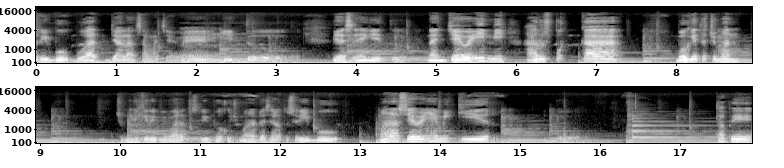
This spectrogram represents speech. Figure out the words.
ribu buat jalan sama cewek Hmm. gitu biasanya gitu nah cewek ini harus peka bahwa kita cuman cuma dikirim 500 ribu aku cuma ada 100 ribu malah ceweknya mikir gitu. tapi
